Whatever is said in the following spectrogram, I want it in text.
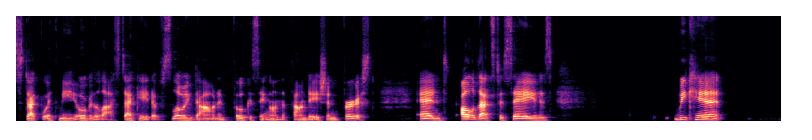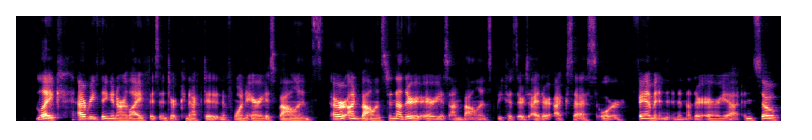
stuck with me over the last decade of slowing down and focusing on the foundation first. And all of that's to say is we can't like everything in our life is interconnected and if one area is balanced or unbalanced another area is unbalanced because there's either excess or famine in another area and so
